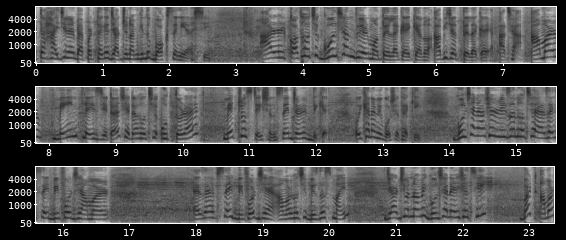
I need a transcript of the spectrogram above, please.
একটা হাইজিনের ব্যাপার থাকে, যার জন্য আমি কিন্তু বক্সে নিয়ে আসি। আর কথা হচ্ছে গুলশান দুয়ের মতো এলাকায় কেন? আভিজাত্য এলাকায়। আচ্ছা আমার মেইন প্লেস যেটা, সেটা হচ্ছে উত্তরায় মেট্রো স্টেশন সেন্টারের দিকে। ওইখানে আমি বসে থাকি। গুলশানে আসার রিজন হচ্ছে অ্যাজ আই সাইড বিফোর যে আমার as I have side before যে আমার হচ্ছে বিজনেস মাইন্ড যার জন্য আমি গুলশানে এসেছি বাট আমার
